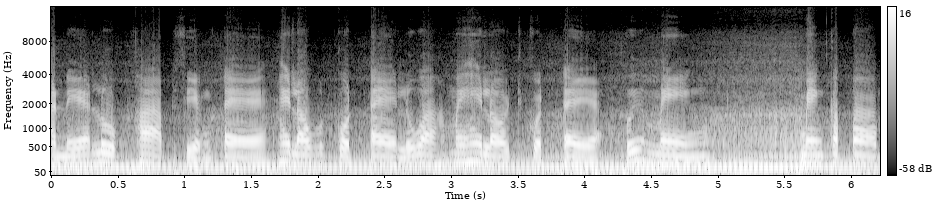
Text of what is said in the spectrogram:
อันนี้รูปภาพเสียงแต่ให้เรากดแต่หรือว่าไม่ให้เรากดแต่เฮ้ยแมง แมงกระปอม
